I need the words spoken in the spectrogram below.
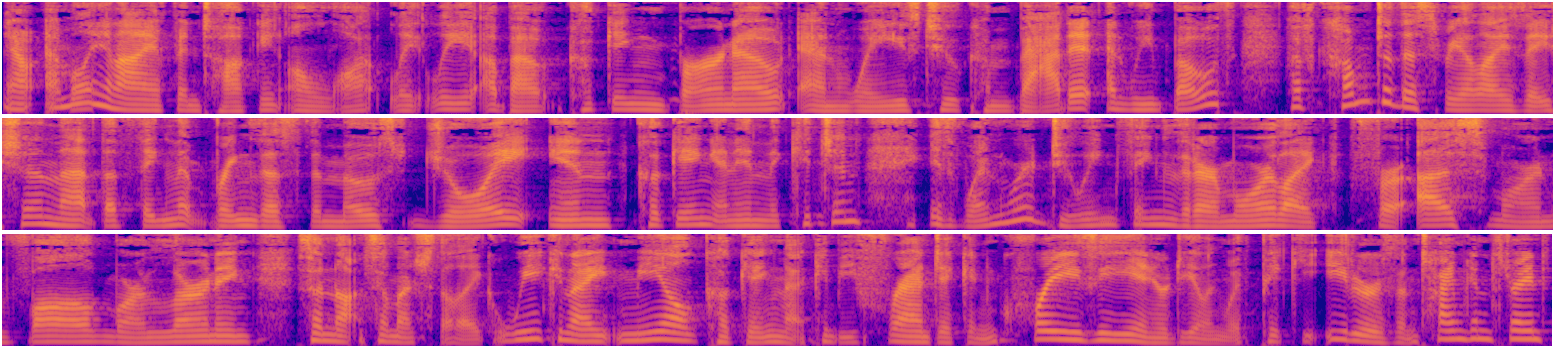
Now, Emily and I have been talking a lot lately about cooking burnout and ways to combat it. And we both have come to this realization that the thing that brings us the most joy in cooking and in the kitchen is when we're doing things that are more like for for us, more involved, more learning. So not so much the like weeknight meal cooking that can be frantic and crazy and you're dealing with picky eaters and time constraints,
